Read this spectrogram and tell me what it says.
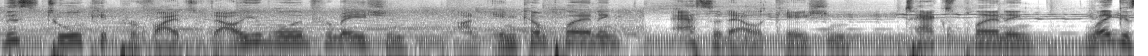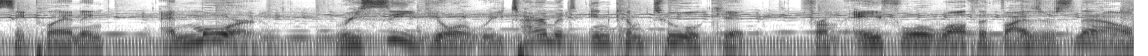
This toolkit provides valuable information on income planning, asset allocation, tax planning, legacy planning, and more. Receive your Retirement Income Toolkit from A4 Wealth Advisors now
